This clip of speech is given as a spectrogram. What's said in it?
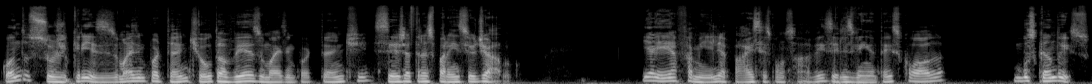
Quando surge crises, o mais importante, ou talvez o mais importante, seja a transparência e o diálogo. E aí a família, pais responsáveis, eles vêm até a escola buscando isso.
